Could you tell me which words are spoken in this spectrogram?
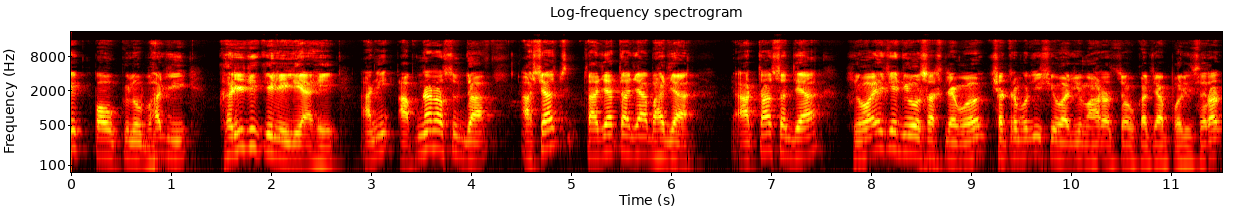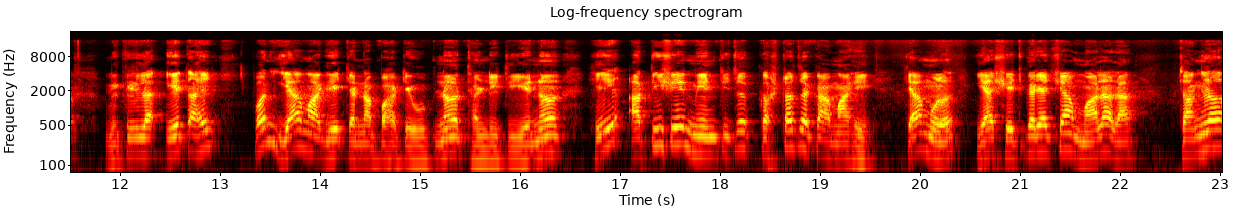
एक पाव किलो भाजी खरेदी केलेली आहे आणि आपणालासुद्धा अशाच ताज्या ताज्या भाज्या आता सध्या हिवाळ्याचे दिवस असल्यामुळं छत्रपती शिवाजी महाराज चौकाच्या परिसरात विक्रीला येत आहेत. पण यामागे त्यांना पहाटे उठणं थंडीत येणं हे अतिशय मेहनतीचं कष्टाचं काम आहे. त्यामुळं या शेतकऱ्याच्या मालाला चांगला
